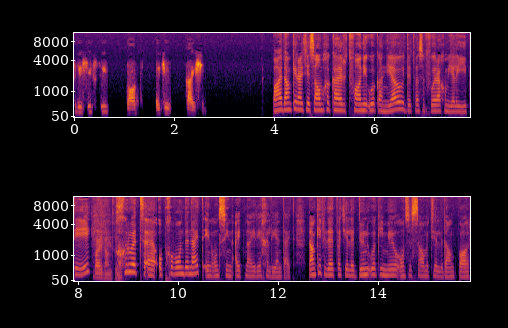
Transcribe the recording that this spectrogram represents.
e-mail.gous@edu360.education. Baie dankie dat jy saamgekuier het Fanie ook aan jou. Dit was 'n voorreg om julle hier te hê. Baie dankie. Groot uh, opgewondenheid en ons sien uit na hierdie geleentheid. Dankie vir dit wat julle doen ook e-mail. Ons is saam met julle dankbaar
